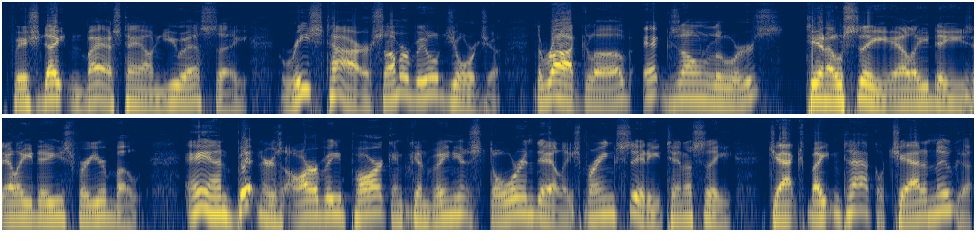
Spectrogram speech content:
Fish Dayton, Basstown, USA. Reese Tire, Summerville, Georgia. The Rod Glove, X Zone Lures, 10OC LEDs, LEDs for your boat. And Bittner's RV Park and Convenience Store and Deli, Spring City, Tennessee. Jack's Bait and Tackle, Chattanooga.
